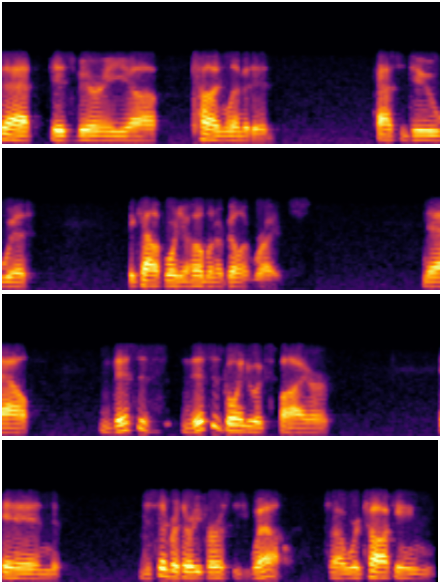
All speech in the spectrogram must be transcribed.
that is very uh, time limited has to do with the California Homeowner Bill of Rights. Now, this is this is going to expire in December 31st as well. So we're talking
